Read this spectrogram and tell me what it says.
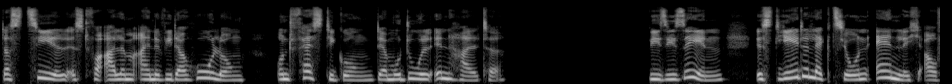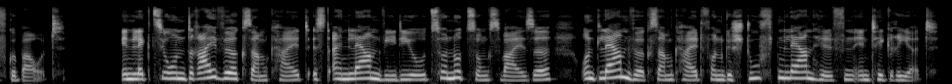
Das Ziel ist vor allem eine Wiederholung und Festigung der Modulinhalte. Wie Sie sehen, ist jede Lektion ähnlich aufgebaut. In Lektion 3 Wirksamkeit ist ein Lernvideo zur Nutzungsweise und Lernwirksamkeit von gestuften Lernhilfen integriert.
